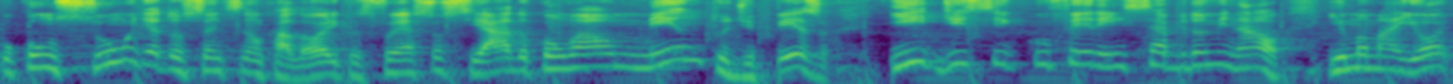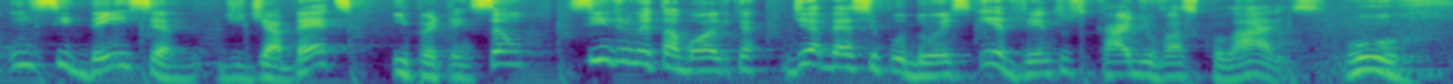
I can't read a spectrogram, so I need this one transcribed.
o consumo de adoçantes não calóricos foi associado com o aumento de peso e de circunferência abdominal e uma maior incidência de diabetes, hipertensão, síndrome metabólica, diabetes tipo 2 e eventos cardiovasculares. Ufa!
